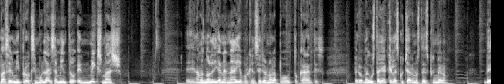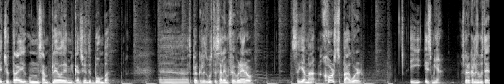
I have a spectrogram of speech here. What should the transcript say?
va a ser mi próximo lanzamiento en Mixmash. Eh, nada más no le digan a nadie porque en serio no la puedo tocar antes. Pero me gustaría que la escucharan ustedes primero. De hecho, trae un sampleo de mi canción de Bomba. Eh, espero que les guste. Sale en febrero. Se llama Horsepower y es mía. Espero que les guste.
